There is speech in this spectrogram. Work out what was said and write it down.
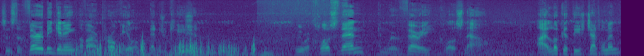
since the very beginning of our parochial education. We were close then, and we're very close now. I look at these gentlemen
